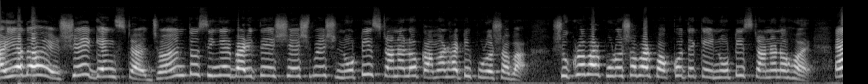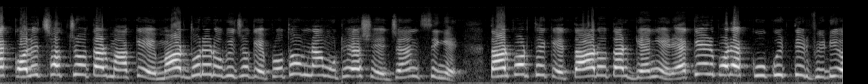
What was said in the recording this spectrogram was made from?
আরিয়াদহের সেই গ্যাংস্টার জয়ন্ত সিং এর বাড়িতে শেষমেশ নোটিশ টানালো কামারহাটি পুরসভা। শুক্রবার পুরসভার পক্ষ থেকে নোটিশ টানানো হয়। এক কলেজ ছাত্র তার মাকে মারধরের অভিযোগে প্রথম নাম উঠে আসে জয়ন্ত সিং এর তারপর থেকে তার ও তার গ্যাংয়ের একের পর এক কুকীর্তির ভিডিও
